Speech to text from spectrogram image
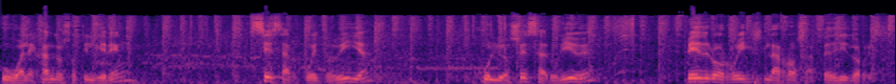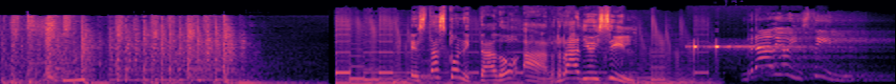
Hugo Alejandro Sotil Guerén, César Cueto Villa, Julio César Uribe, Pedro Ruiz La Rosa, Pedrito Ruiz. Estás conectado a Radio Isil. Radio Isil.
